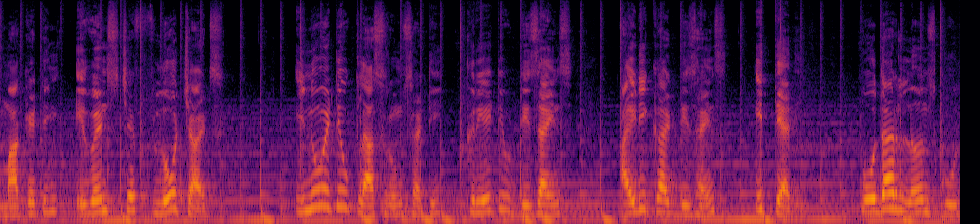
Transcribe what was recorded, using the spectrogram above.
मार्केटिंग इव्हेंट्सचे फ्लो चार्ट्स इनोव्हेटिव्ह क्लासरूमसाठी creative designs I D card designs इत्यादी. पोदार लर्न स्कूल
